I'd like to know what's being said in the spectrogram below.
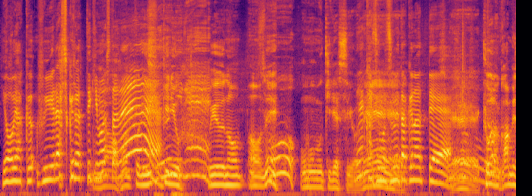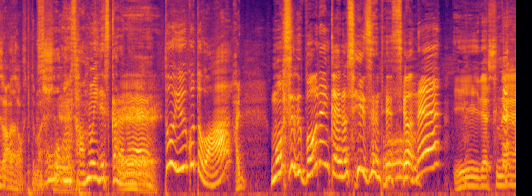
ようやく冬らしくなってきましたね。本当に一気に冬ね。冬のあねそ趣ですよね。ね、風も冷たくなって。えー今日なんか雨ざわざわ降ってましたそうね寒いですからね。えということは、はいもうすぐ忘年会のシーズンですよね。いいですね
